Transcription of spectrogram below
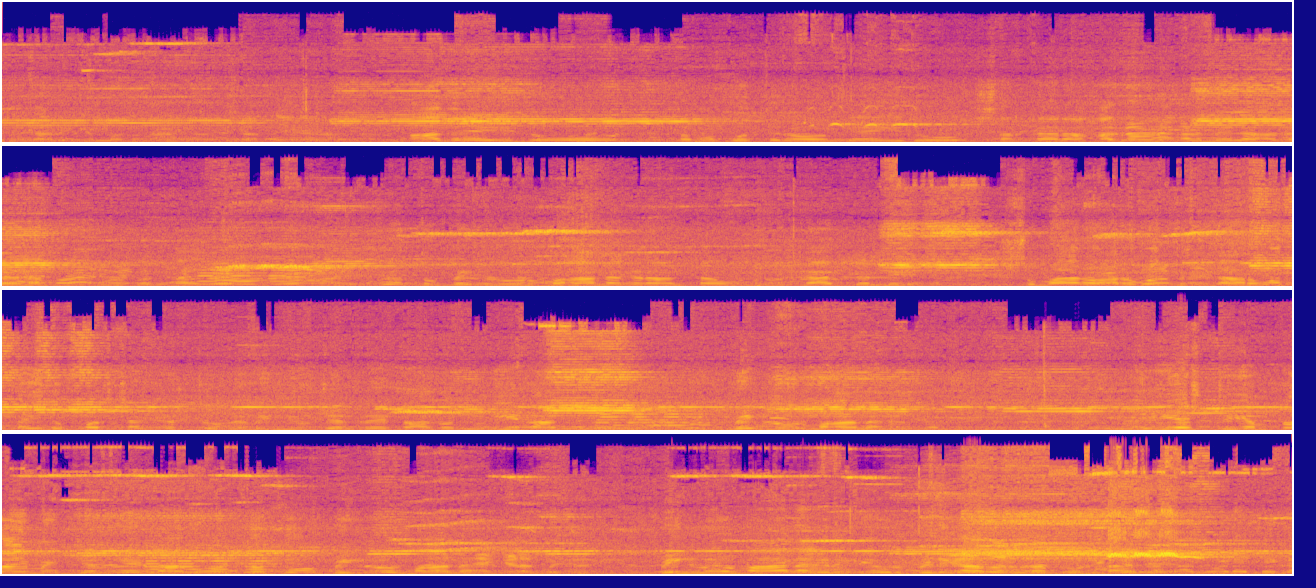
ಅಧಿಕಾರಕ್ಕೆ ಬಂತು ಆದರೆ ಇದು ತಮಗೆ ಗೊತ್ತಿರೋ ಹಾಗೆ ಇದು ಸರ್ಕಾರ ಹಗರಣಗಳ ಮೇಲೆ ಹಗರಣ ಮಾಡ್ಕೊಂಡು ಬರ್ತಾ ಇದೆ. ಇವತ್ತು ಬೆಂಗಳೂರು ಮಹಾನಗರ ಅಂತ ಒಂದು ಜಾಗದಲ್ಲಿ ಸುಮಾರು ಅರವತ್ತರಿಂದ ಅರವತ್ತೈದು ಪರ್ಸೆಂಟಷ್ಟು ರೆವಿನ್ಯೂ ಜನರೇಟ್ ಆಗೋದು ಇಡೀ ರಾಜ್ಯದಲ್ಲಿ ಬೆಂಗಳೂರು ಮಹಾನಗರದಲ್ಲಿ. ಹೈಯೆಸ್ಟ್ ಎಂಪ್ಲಾಯ್ಮೆಂಟ್ ಜನರೇಟ್ ಆಗುವಂಥದ್ದು ಬೆಂಗಳೂರು ಮಹಾನಗರ. ಬೆಂಗಳೂರು ಮಹಾನಗರಕ್ಕೆ ಇವರು ಇದ್ದಾರೆ. ಈಗ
